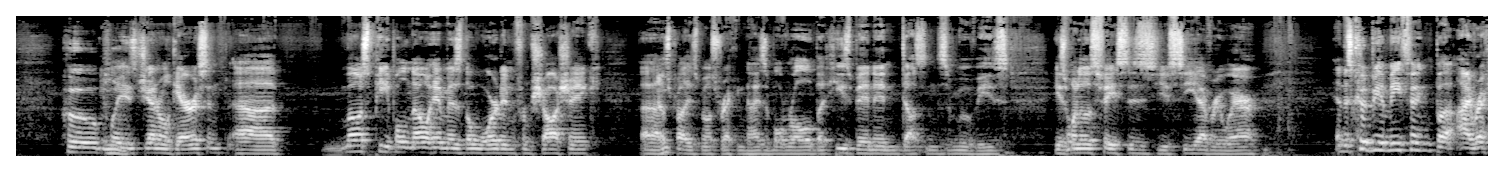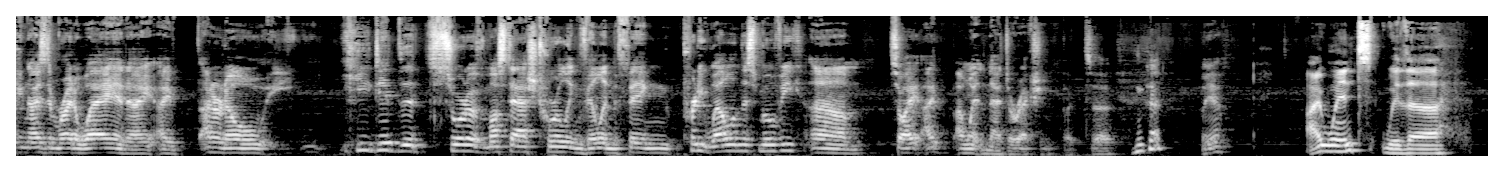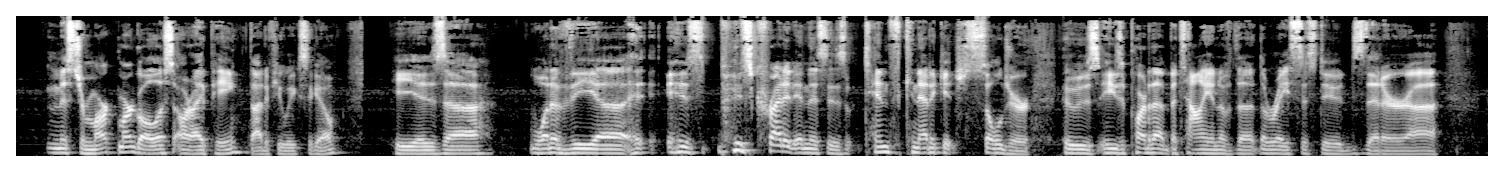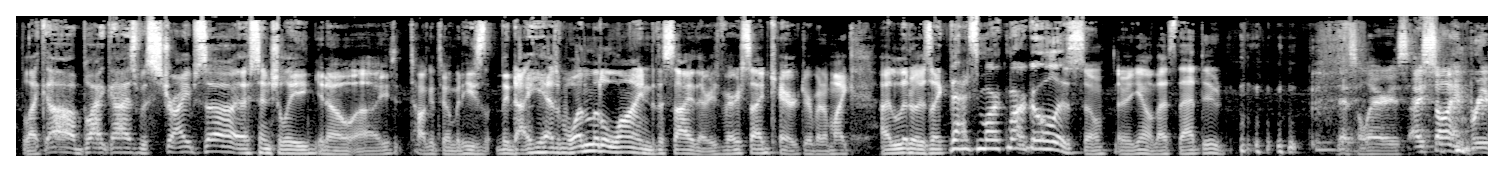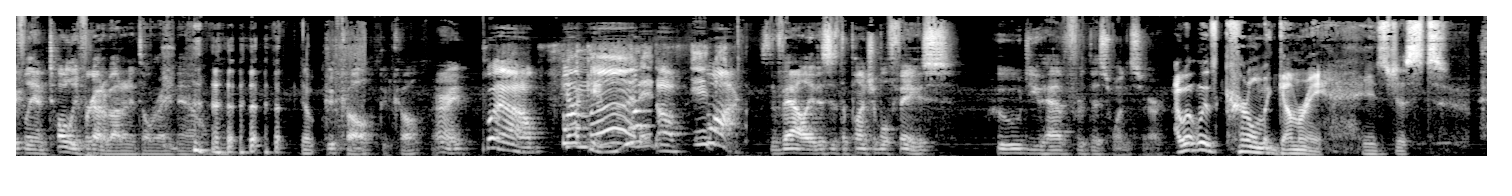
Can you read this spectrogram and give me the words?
who plays General Garrison. Uh, most people know him as the warden from Shawshank. Uh, That's probably his most recognizable role, but he's been in dozens of movies. He's one of those faces you see everywhere. And this could be a me thing, but I recognized him right away, and I, I, I don't know. He did the sort of mustache twirling villain thing pretty well in this movie, um, so I, I, I went in that direction. But uh, okay, but yeah, I went with uh, Mr. Mark Margolis, R.I.P. Died a few weeks ago. He is uh, one of the uh, his his credit in this is 10th Connecticut soldier, who's he's a part of that battalion of the the racist dudes that are uh, like oh black guys with stripes. Uh, essentially, you know, uh, he's talking to him, but he's the guy. He has one little line to the side there. He's a very side character, but I'm like, I literally was like, that's Mark Margolis. So there you go. That's that dude. That's hilarious. I saw him briefly and totally forgot about it until right now. Good call. Good call. All right. Well, fucking what the fuck? It's the Valley. This is the punchable face. Who do you have for this one, sir? I went with Colonel Montgomery. He's just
